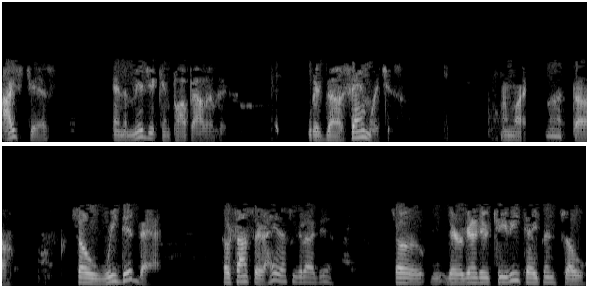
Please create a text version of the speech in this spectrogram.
ice chest, and the midget can pop out of it with uh sandwiches. I'm like, what the? So we did that. So Shawn said, hey, that's a good idea. So they were going to do TV taping. So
